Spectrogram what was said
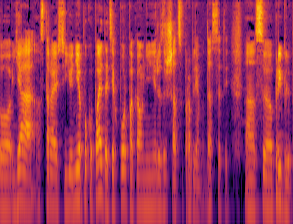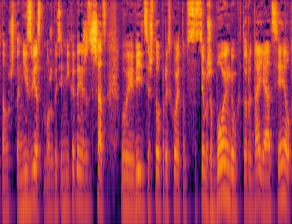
то я стараюсь ее не покупать до тех пор, пока у нее не разрешатся проблемы, да, с этой, а, с прибылью, потому что неизвестно, может быть, они никогда не разрешатся. Вы видите, что происходит там с тем же Боингом, который, да, я отсеял,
